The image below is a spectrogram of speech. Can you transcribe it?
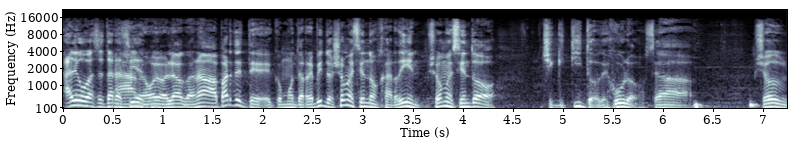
Algo vas a estar Ah, me haciendo. vuelvo loco. No, aparte, te- como te repito, yo me siento en jardín. Yo me siento chiquitito, te juro. O sea, yo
